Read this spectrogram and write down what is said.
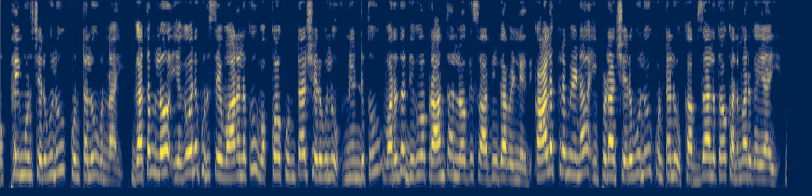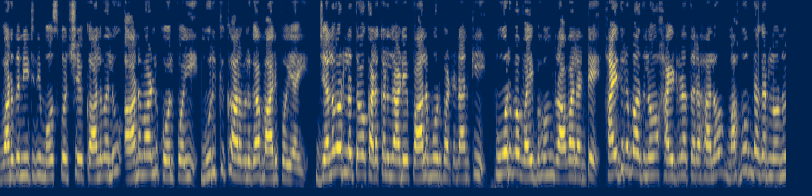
ముప్పై మూడు చెరువులు కుంటలు ఉన్నాయి. గతంలో ఎగువన కురిసే వానలకు ఒక్కో కుంట చెరువులు నిండుతూ వరద దిగువ ప్రాంతాల్లోకి సాఫీగా వెళ్ళేది కాలక్రమేణా ఇప్పుడు ఆ చెరువులు కుంటలు కబ్జాలతో కనుమరుగయ్యాయి. వరద నీటిని మోసుకొచ్చే కాలువలు ఆనవాళ్ళు కోల్పోయి మురికి కాలువలుగా మారిపోయాయి. జలవరులతో కడకడలాడే పాలమూరు పట్టడానికి పూర్వ వైభవం రావాలంటే హైదరాబాద్లో హైడ్రా తరహాలో మహబూబ్ నగర్ లోనూ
